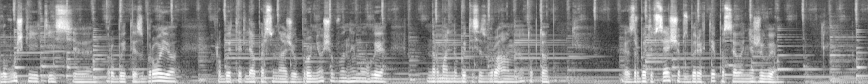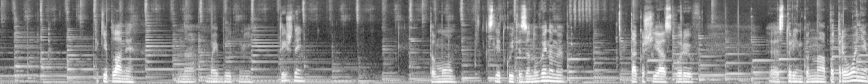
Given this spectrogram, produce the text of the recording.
ловушки якісь, е, робити зброю, робити для персонажів броню, щоб вони могли нормально битися з ворогами. Ну, тобто е, зробити все, щоб зберегти поселення живим. Такі плани на майбутній тиждень. Тому слідкуйте за новинами. Також я створив е, сторінку на Патреоні.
